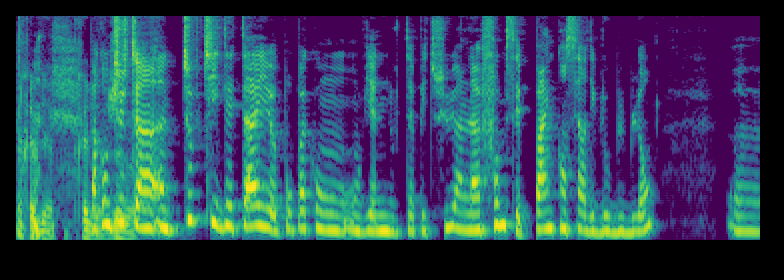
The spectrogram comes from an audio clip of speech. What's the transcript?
Très bien. Très Par bien, contre, juste un, un tout petit détail pour pas qu'on on vienne nous taper dessus. Un lymphome, c'est pas un cancer des globules blancs. Euh,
